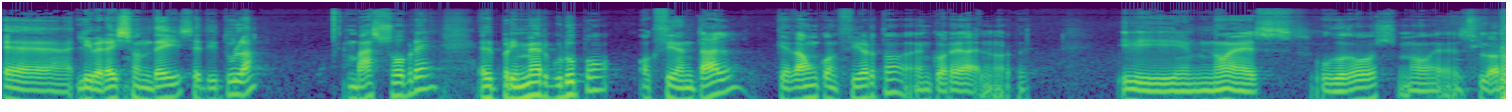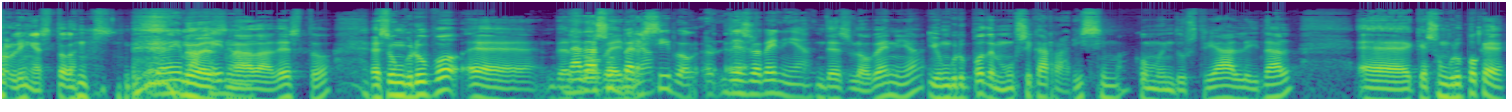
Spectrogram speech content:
eh, Liberation Day se titula, va sobre el primer grupo occidental que da un concierto en Corea del Norte. Y no es U2, no es los Rolling Stones, no es nada de esto. Es un grupo eh, de Nada Eslovenia subversivo, de Eslovenia. de Eslovenia y un grupo de música rarísima, como industrial y tal, eh, que es un grupo que,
